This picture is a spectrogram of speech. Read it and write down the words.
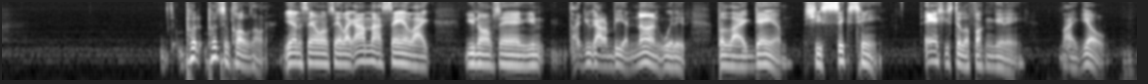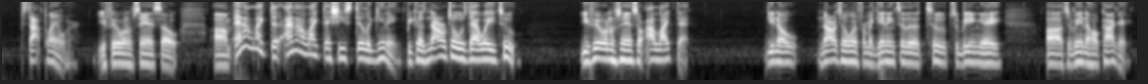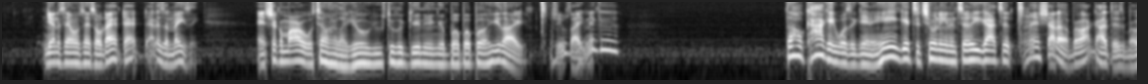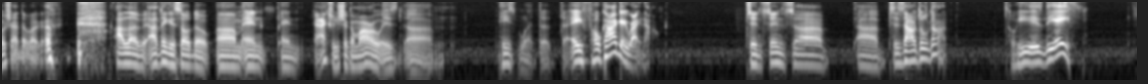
put put some clothes on her. You understand what I'm saying? Like I'm not saying like you know what I'm saying you like you got to be a nun with it, but like damn, she's 16 and she's still a fucking genin. Like yo, stop playing with her. You feel what I'm saying? So um and I like the and I like that she's still a genin because Naruto was that way too. You feel what I'm saying? So I like that. You know, Naruto went from a genin to the to to being a uh to being a Hokage. You understand what I'm saying? So that that that is amazing. And Shikamaru was telling her like, "Yo, you still a genin and blah blah blah." He like, she was like, "Nigga." The Hokage was a genin. He didn't get to Chunin until he got to man. Shut up, bro. I got this, bro. Shut the fuck up. I love it. I think it's so dope. Um, and and actually, Shikamaru is um, he's what the the eighth Hokage right now. Since since uh uh since Naruto's gone, so he is the eighth.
